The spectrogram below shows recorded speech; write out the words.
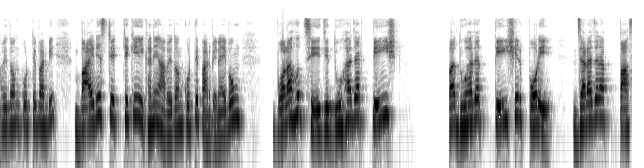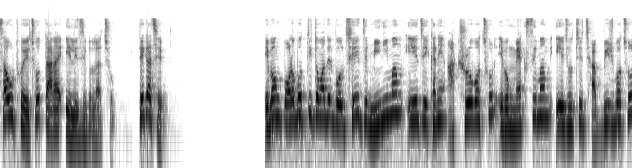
আবেদন করতে পারবে, বাইরের স্টেট থেকে এখানে আবেদন করতে পারবে না। এবং বলা হচ্ছে যে দু বা দু হাজার পরে যারা যারা পাস আউট হয়েছো, তারা এলিজিবল আছো। ঠিক আছে? এবং পরবর্তী তোমাদের বলছে যে মিনিমাম এজ এখানে আঠেরো বছর এবং ম্যাক্সিমাম এজ হচ্ছে ছাব্বিশ বছর।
